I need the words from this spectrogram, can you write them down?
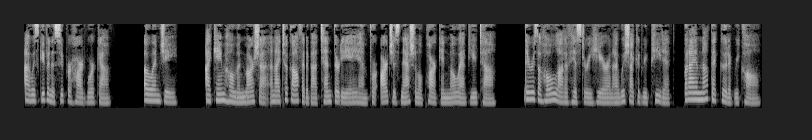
I was given a super hard workout. OMG. I came home and Marcia and I took off at about 10:30 a.m. for Arches National Park in Moab, Utah. There is a whole lot of history here, and I wish I could repeat it, but I am not that good at recall.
